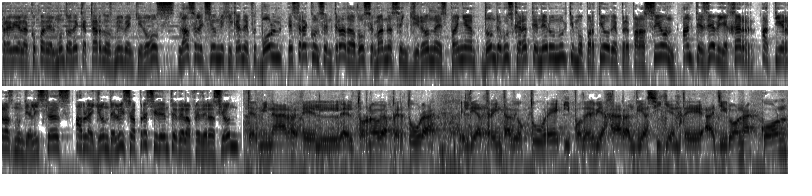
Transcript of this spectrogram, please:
Previa a la Copa del Mundo de Qatar 2022, la selección mexicana de fútbol estará concentrada dos semanas en Girona, España, donde buscará tener un último partido de preparación antes de viajar a tierras mundialistas. Habla John de Luisa, presidente de la federación. Terminar el, torneo de apertura el día 30 de octubre y poder viajar al día siguiente a Girona con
